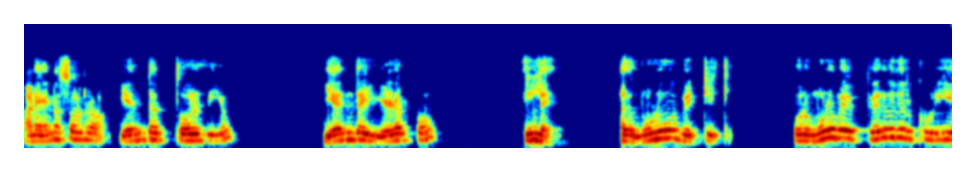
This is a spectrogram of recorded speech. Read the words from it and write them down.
ஆனா என்ன சொல்றோம்? எந்த தோல்வியும் எந்த இழப்பும் இல்லை. அது முழு வெற்றிக்கு. ஒரு முழுமை பெறுவதற்குரிய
